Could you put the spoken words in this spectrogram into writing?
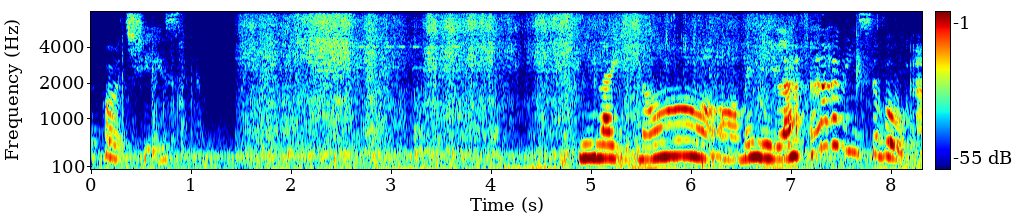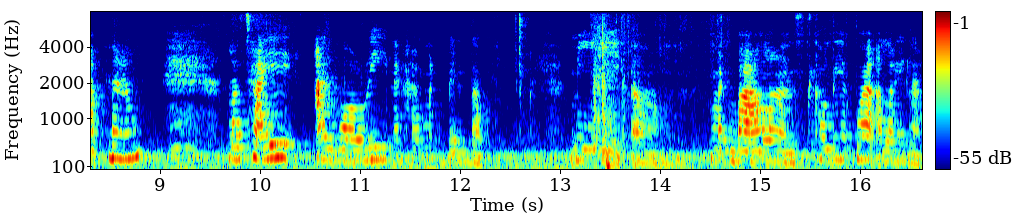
ปเปอร์ชีสมีอะไรอีกเนาะอ๋อ ไม่มีละ มีสบู่อาบน้ำ เราใช้ไอวอรี่นะคะ มันเป็นแบบ มีเอ่อมันบาลานซ์เขาเรียกว่าอะไรล่ะ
